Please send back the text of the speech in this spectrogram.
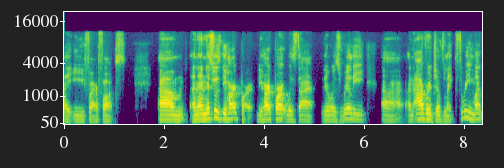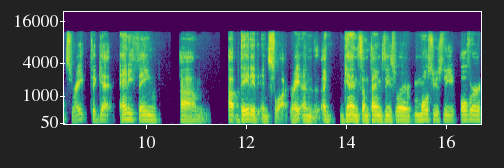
IE, Firefox. Um, and then this was the hard part. The hard part was that there was really uh, an average of like three months, right, to get anything um, updated in SWAT, right? And again, sometimes these were most usually over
